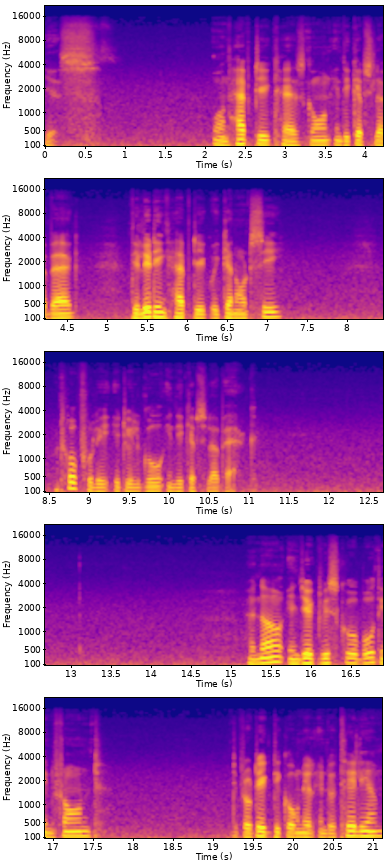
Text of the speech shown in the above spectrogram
Yes. One haptic has gone in the capsular bag the leading haptic we cannot see but hopefully it will go in the capsular bag and now inject visco both in front to protect the corneal endothelium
